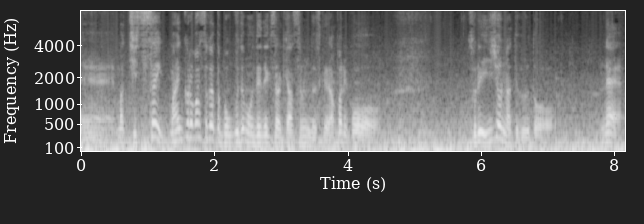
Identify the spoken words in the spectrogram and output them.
えー、まあ、小さいマイクロバスとかだったら僕でも運転できそうな気がするんですけどやっぱりこうそれ以上になってくるとね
